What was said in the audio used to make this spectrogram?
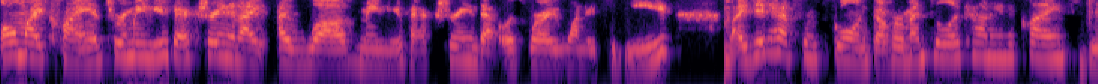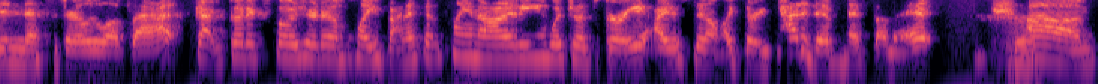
all my clients were manufacturing and I, I love manufacturing. That was where I wanted to be. Um, I did have some school and governmental accounting clients, didn't necessarily love that. Got good exposure to employee benefit plan auditing, which was great. I just didn't like the repetitiveness of it. Sure. Um,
